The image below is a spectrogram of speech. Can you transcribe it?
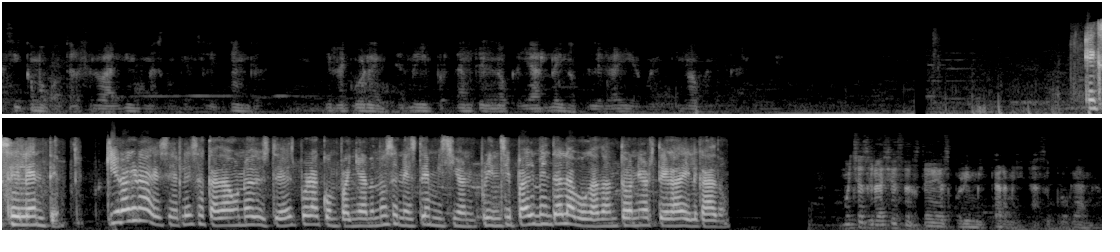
así como contárselo a alguien que más confianza le tengas. Y recuerden, es muy importante no callarlo y no tolerar y aguantar. Excelente. Quiero agradecerles a cada uno de ustedes por acompañarnos en esta emisión, principalmente al abogado Antonio Ortega Delgado. Muchas gracias a ustedes por invitarme a su programa.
